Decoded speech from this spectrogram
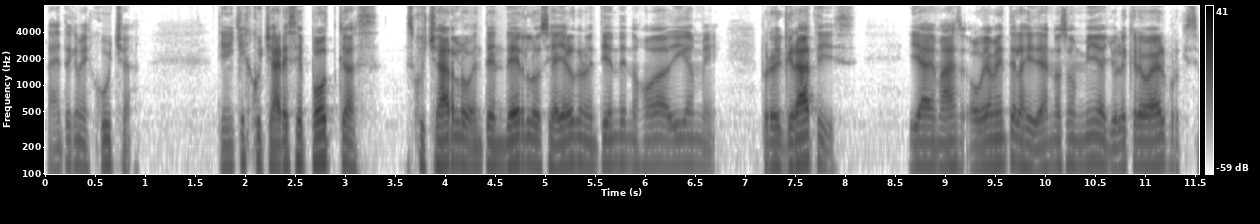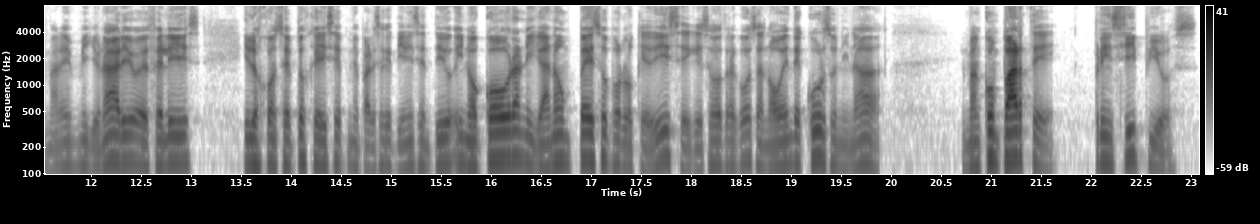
la gente que me escucha, tienen que escuchar ese podcast, escucharlo, entenderlo. Si hay algo que no entienden, no joda, díganme. Pero es gratis. Y además, obviamente las ideas no son mías, yo le creo a él porque se man es millonario, es feliz y los conceptos que dice me parece que tienen sentido y no cobra ni gana un peso por lo que dice, que eso es otra cosa, no vende cursos ni nada. El man comparte principios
